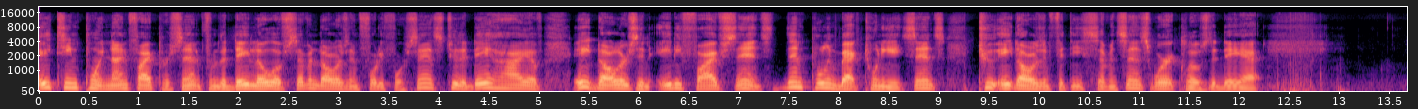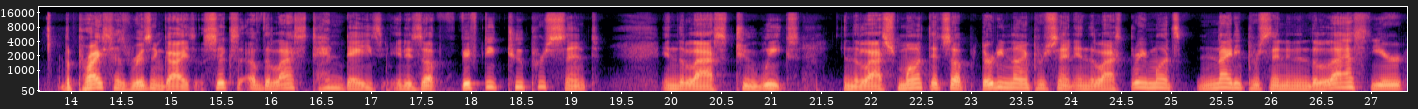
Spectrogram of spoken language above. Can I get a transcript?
18.95% from the day low of $7.44 to the day high of $8.85, then pulling back 28 cents to $8.57 where it closed the day at. The price has risen, guys. Six of the last 10 days, it is up 52% in the last two weeks. In the last month, it's up 39%. In the last three months, 90%. And in the last year,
